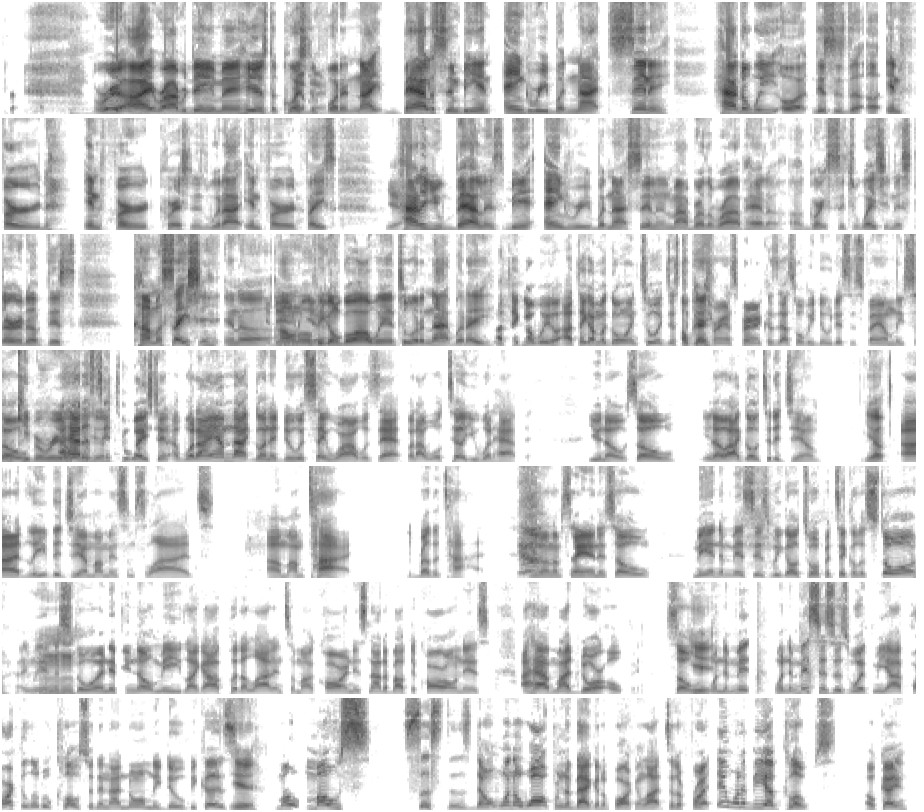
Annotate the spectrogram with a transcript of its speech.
For real. All right, Robert Dean, man. Here's the question man. for the night. Balancing being angry but not sinning. How do we or this is the uh, inferred inferred questions with our inferred face. Yeah. How do you balance being angry but not sinning? My brother Rob had a, a great situation that stirred up this conversation, and uh, It I don't did, know if he gonna go all the way into it or not. But hey, I think I will. I think I'm gonna go into it just to Okay. be transparent because that's what we do. This is family. So keep it real I had a here. situation. uh, What I am not gonna do is say where I was at, but I will tell you what happened. You know, so you know, I go to the gym. yep, I leave the gym. I'm in some slides. Um, I'm tired. Your brother tired. You know what I'm saying? And so me and the missus, we go to a particular store. And we in the Mhm. store. And if you know me, like I'll put a lot into my car, and it's not about the car on this. I have my door open. So Yeah. when the mi- when the missus is with me, I park a little closer than I normally do because yeah, mo- most sisters don't want to walk from the back of the parking lot to the front. They want to be up close. Okay.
